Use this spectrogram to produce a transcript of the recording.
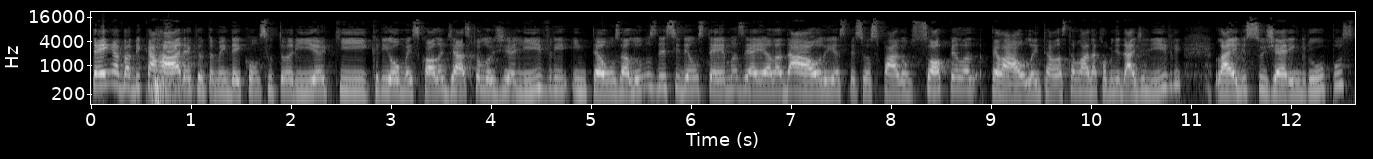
Tem a Babi Carrara, que eu também dei consultoria, que criou uma escola de astrologia livre. Então, os alunos decidem os temas e aí ela dá aula e as pessoas pagam só pela, pela aula. Então, elas estão lá na comunidade livre. Lá eles sugerem grupos.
